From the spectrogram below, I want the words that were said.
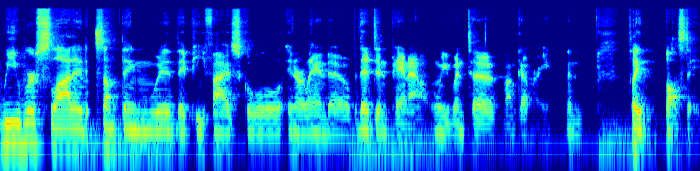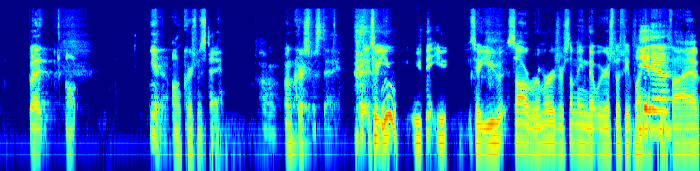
we were slotted something with a P5 school in Orlando, but that didn't pan out when we went to Montgomery and played Ball State. But Oh. you know, on Christmas Day. on, on Christmas Day, So you you think you so you saw rumors or something that we were supposed to be playing Yeah. P five?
